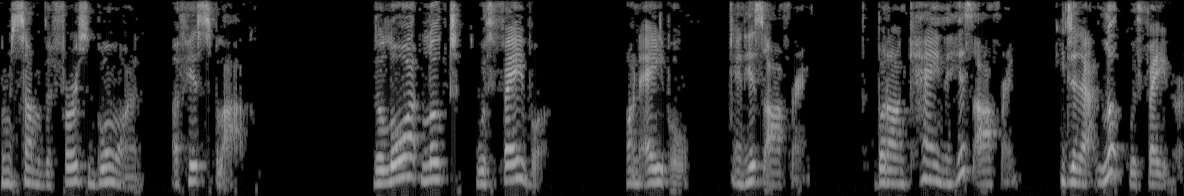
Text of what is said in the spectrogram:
from some of the firstborn of his flock. The Lord looked with favor on Abel and his offering, but on Cain and his offering he did not look with favor.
